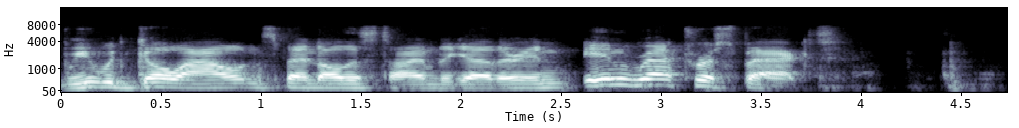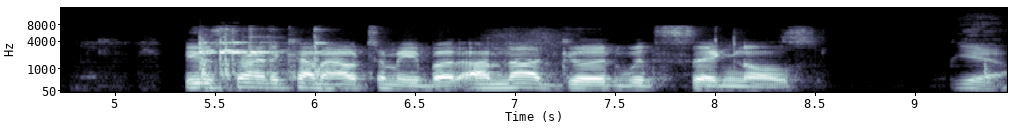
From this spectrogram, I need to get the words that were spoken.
We would go out and spend all this time together. And in retrospect, he was trying to come out to me, but I'm not good with signals. Yeah.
